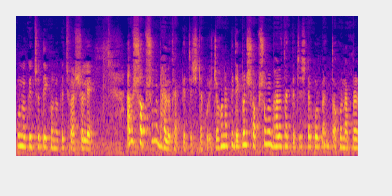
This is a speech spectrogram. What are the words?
কোনো কিছুতেই কোনো কিছু আসলে আমি সবসময় ভালো থাকতে চেষ্টা করি। যখন আপনি দেখবেন সবসময় ভালো থাকতে চেষ্টা করবেন, তখন আপনার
